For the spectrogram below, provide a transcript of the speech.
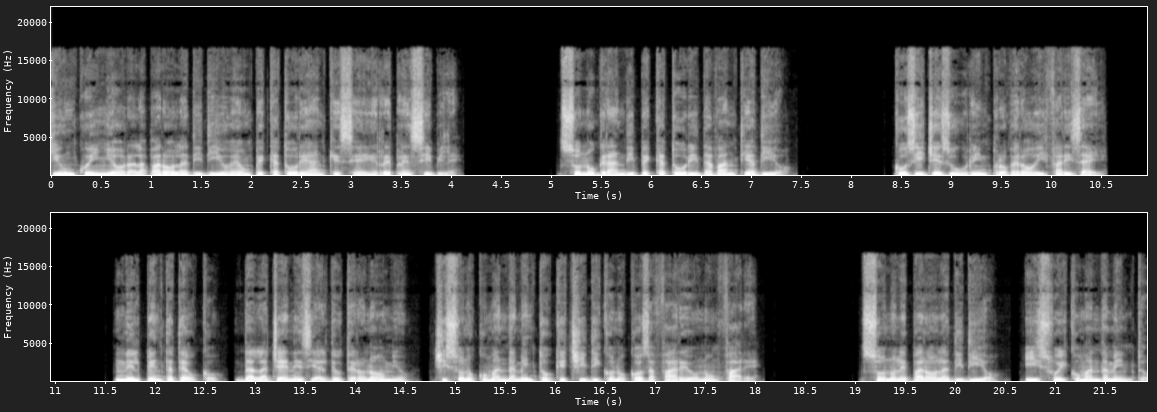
Chiunque ignora la parola di Dio è un peccatore anche se è irreprensibile. Sono grandi peccatori davanti a Dio. Così Gesù rimproverò i farisei. Nel Pentateuco, dalla Genesi al Deuteronomio, ci sono comandamenti che ci dicono cosa fare o non fare. Sono le parole di Dio, i suoi comandamenti.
